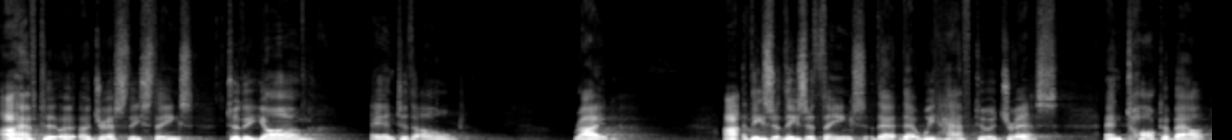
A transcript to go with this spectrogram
I have to uh, address these things to the young and to the old, right? I, these, are, these are things that, that we have to address and talk about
